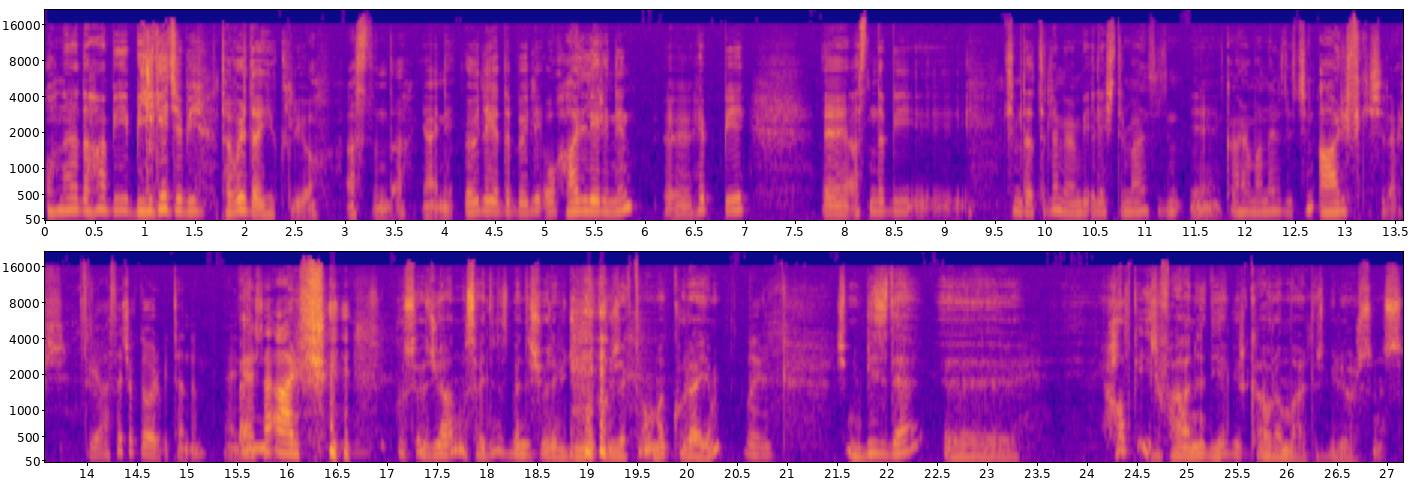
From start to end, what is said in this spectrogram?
onlara daha bir bilgece bir tavır da yüklüyor aslında. Yani öyle ya da böyle o hallerinin e, hep bir e, aslında bir şimdi hatırlamıyorum bir eleştirmen sizin e, kahramanlarınız için arif kişiler diyor. Aslında çok doğru bir tanım. Yani ben, gerçekten arif. bu sözcüğü almasaydınız ben de şöyle bir cümle kuracaktım ama kurayım. Buyurun. Şimdi bizde e, halk irfanı diye bir kavram vardır biliyorsunuz.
